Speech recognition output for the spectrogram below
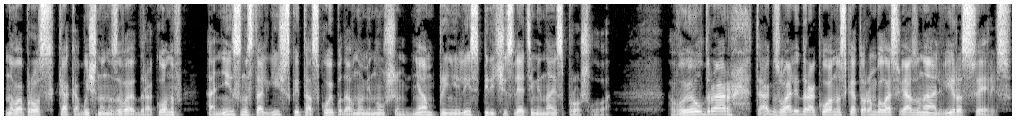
На вопрос, как обычно называют драконов, они с ностальгической тоской по давно минувшим дням принялись перечислять имена из прошлого. Вилдрар, так звали дракона, с которым была связана Альвира Серис.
